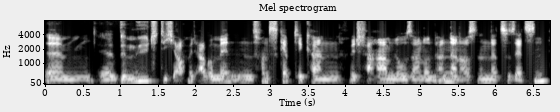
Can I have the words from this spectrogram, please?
ähm, äh, bemüht, dich auch mit Argumenten von Skeptikern, mit Verharmlosern und anderen auseinanderzusetzen.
